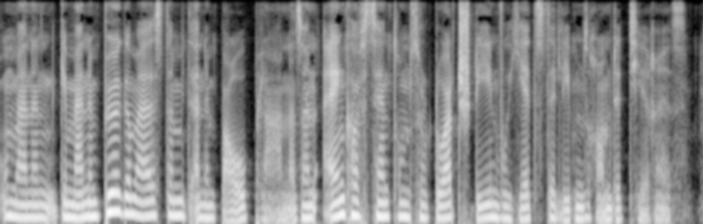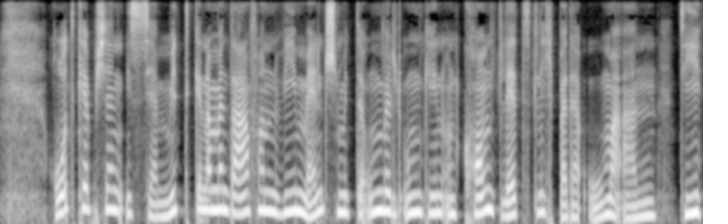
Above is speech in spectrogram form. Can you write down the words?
um einen gemeinen Bürgermeister mit einem Bauplan. Also ein Einkaufszentrum soll dort stehen, wo jetzt der Lebensraum der Tiere ist. Rotkäppchen ist sehr mitgenommen davon, wie Menschen mit der Umwelt umgehen und kommt letztlich bei der Oma an, die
